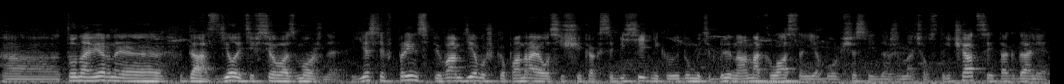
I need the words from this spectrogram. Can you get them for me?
то, наверное, да, сделайте все возможное. Если, в принципе, вам девушка понравилась еще как собеседник, и вы думаете, блин, она классная, я бы вообще с ней даже начал встречаться и так далее,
